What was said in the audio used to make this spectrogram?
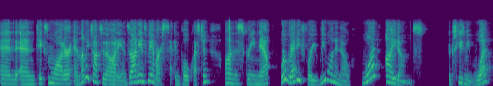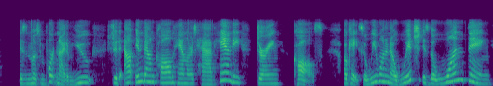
and and take some water. And let me talk to the audience. Audience, we have our second poll question on the screen now. We're ready for you. We want to know what items, excuse me, what is the most important item you should out, inbound call handlers have handy during calls? Okay, so we want to know which is the one thing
